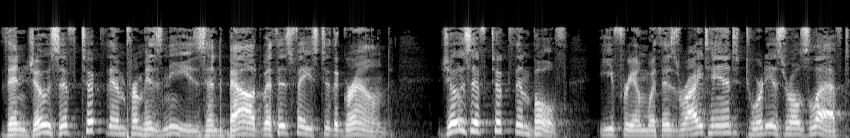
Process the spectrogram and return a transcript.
Then Joseph took them from his knees and bowed with his face to the ground. Joseph took them both, Ephraim with his right hand toward Israel's left,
